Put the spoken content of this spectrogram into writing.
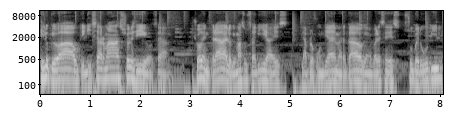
qué es lo que va a utilizar más. Yo les digo, o sea, yo de entrada lo que más usaría es la profundidad de mercado, que me parece es súper útil.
